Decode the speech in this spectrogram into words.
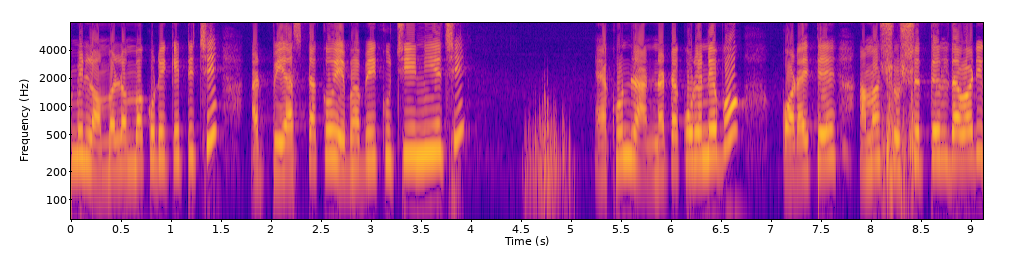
আমি লম্বা লম্বা করে কেটেছি আর পেঁয়াজটাকেও এভাবেই কুচিয়ে নিয়েছি। এখন রান্নাটা করে নেব। কড়াইতে আমার সর্ষের তেল দেওয়ারই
